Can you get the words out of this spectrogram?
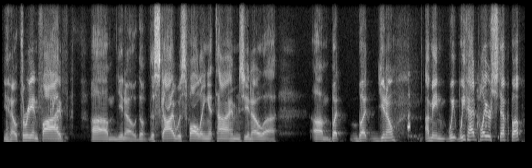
You know, three and five. Um, you know, the the sky was falling at times. You know, uh, um, but but you know, I mean, we we've had players step up.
